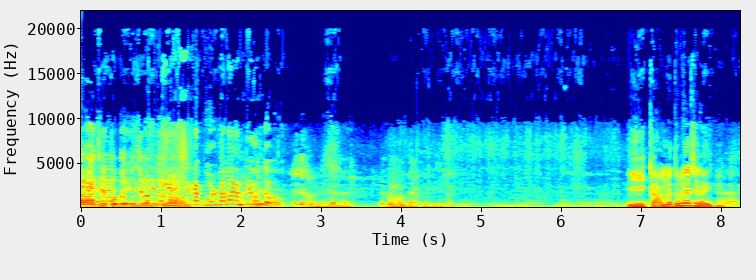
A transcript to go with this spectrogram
আর আজকে কোথায় গেছিলাম জানো? সেটা ভোরবেলা আনতে হতো। এই দেখো, এটা দেখ। এ তো মাল দেখ, এদিকে দেখ। ই কামড়ে ধরে আছে নাকি? হ্যাঁ।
